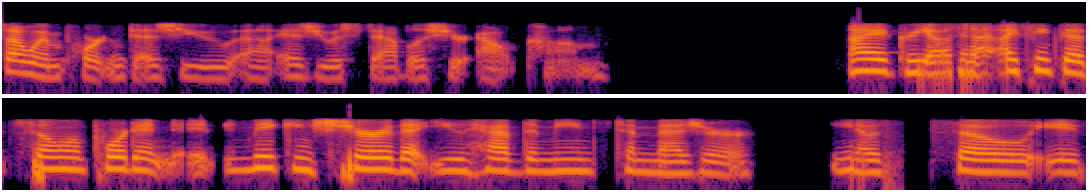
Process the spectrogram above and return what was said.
so important as you uh, as you establish your outcome. I agree. And I think that's so important, making sure that you have the means to measure. You know, so if,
